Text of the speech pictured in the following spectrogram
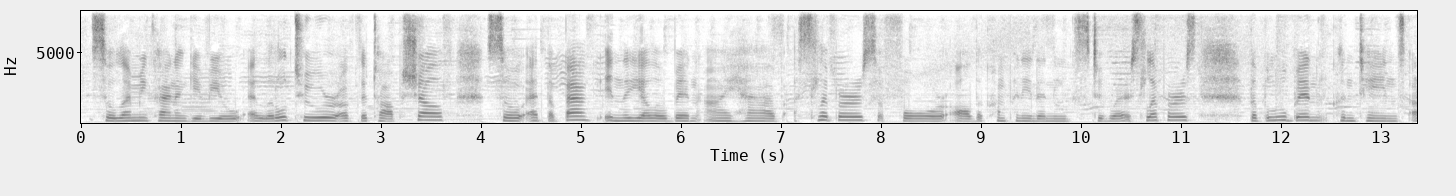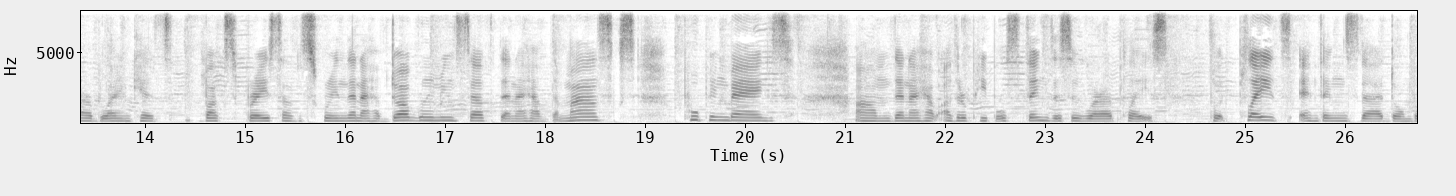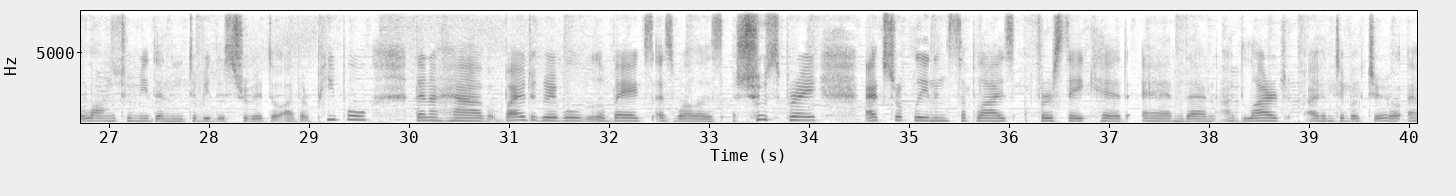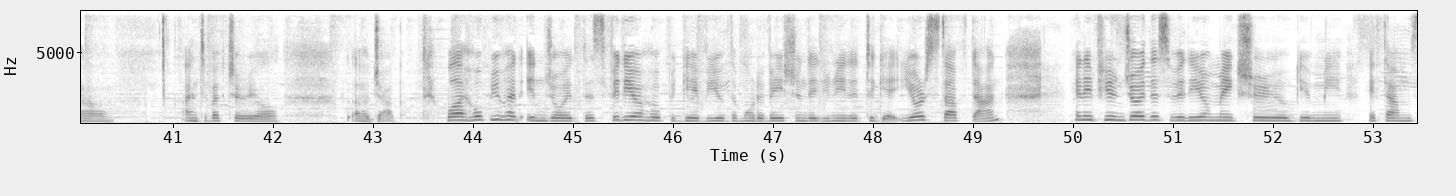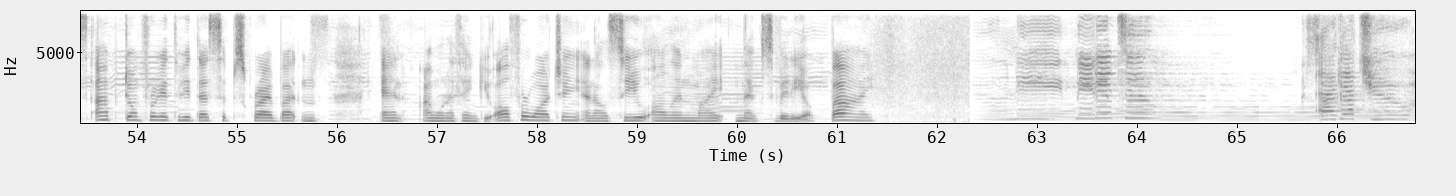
so let me kind of give you a little tour of the top shelf. So at the back in the yellow bin i have slippers for all the company that needs to wear slippers. The blue bin contains our blankets bug spray sunscreen then i have dog grooming stuff then i have the masks pooping bags um, then i have other people's things. This is where i place put plates and things that don't belong to me that need to be distributed to other people. Then I have biodegradable bags as well as shoe spray, extra cleaning supplies, first aid kit, and then a large antibacterial uh, antibacterial uh, jug. Well, I hope you had enjoyed this video. I hope it gave you the motivation that you needed to get your stuff done. And if you enjoyed this video, make sure you give me a thumbs up. Don't forget to hit that subscribe button. And I want to thank you all for watching and I'll see you all in my next video. Bye. I got you.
